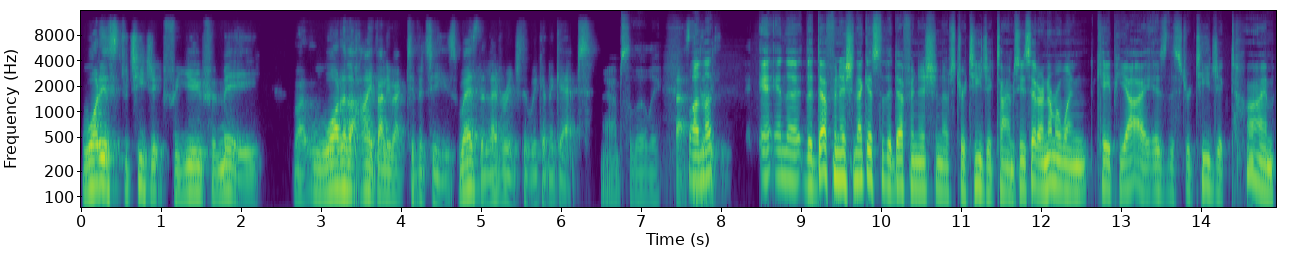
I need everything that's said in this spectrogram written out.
what is strategic for you, for me, right? What are the high value activities? Where's the leverage that we're going to get? Absolutely. That's well, the and the the definition that gets to the definition of strategic time. So you said our number one KPI is the strategic time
